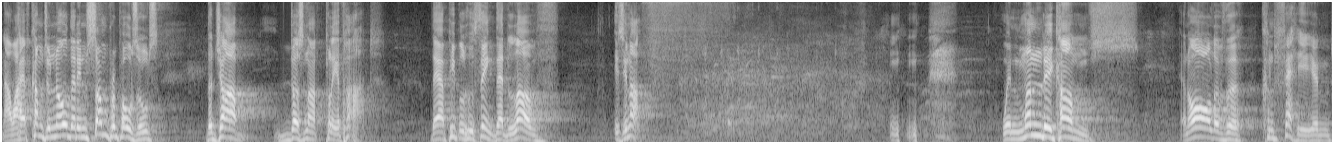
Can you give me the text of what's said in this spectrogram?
Now, I have come to know that in some proposals, the job does not play a part. There are people who think that love is enough. when Monday comes and all of the confetti and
